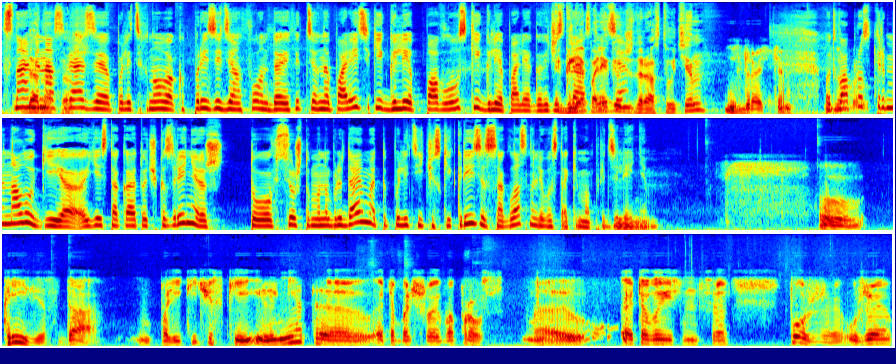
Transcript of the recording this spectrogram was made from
С нами Да, на Наташа? связи политехнолог, президент фонда эффективной политики Глеб Павловский. Глеб Олегович, Глеб здравствуйте. Олегович, здравствуйте. Здрасте. Вот вопрос терминологии. Есть такая точка зрения, что все, что мы наблюдаем, это политический кризис. Согласны ли вы с таким определением? Э, Кризис, да. Политический или нет, э, это большой вопрос. Э, Это выяснится позже. Уже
